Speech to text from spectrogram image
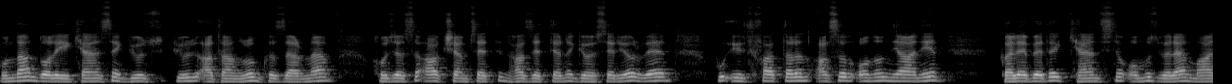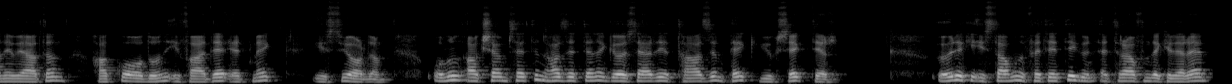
Bundan dolayı kendisine gül, gül atan Rum kızlarına hocası Akşemseddin Hazretlerini gösteriyor ve bu iltifatların asıl onun yani galebede kendisine omuz veren maneviyatın hakkı olduğunu ifade etmek istiyordum. Onun Akşemseddin Hazretlerine gösterdiği tazim pek yüksektir. Öyle ki İstanbul'u fethettiği gün etrafındakilere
